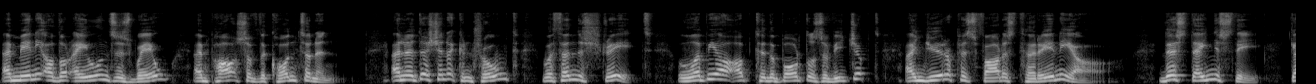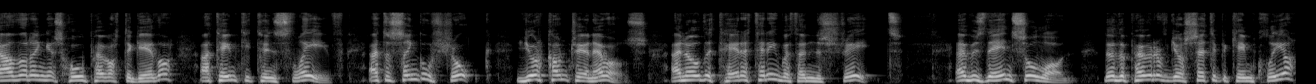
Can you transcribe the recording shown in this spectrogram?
and many other islands as well, and parts of the continent. In addition, it controlled, within the strait, Libya up to the borders of Egypt and Europe as far as Tyrrhenia. This dynasty, gathering its whole power together, attempted to enslave, at a single stroke, your country and ours, and all the territory within the strait. It was then, Solon, that the power of your city became clear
